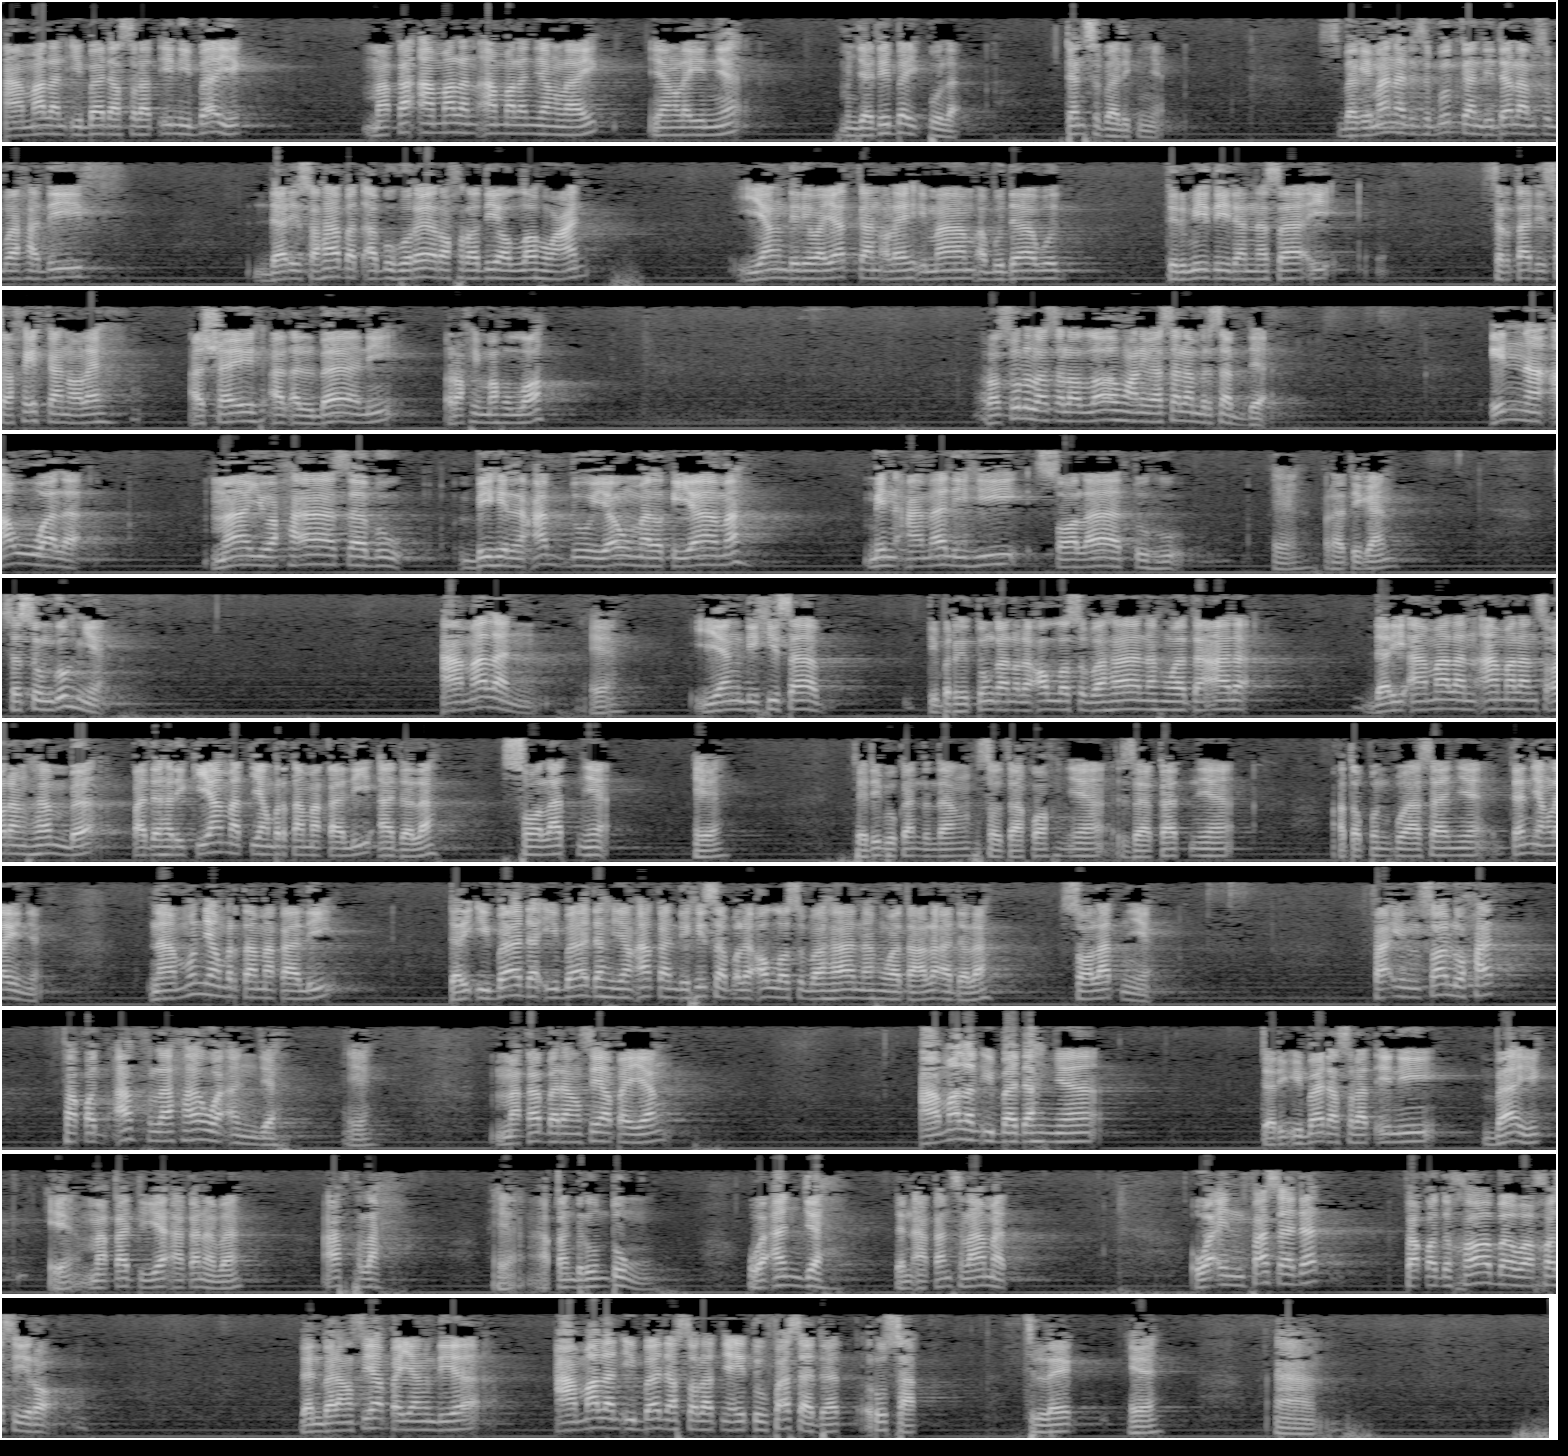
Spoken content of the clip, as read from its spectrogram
amalan ibadah salat ini baik maka amalan-amalan yang lain yang lainnya menjadi baik pula dan sebaliknya. Sebagaimana disebutkan di dalam sebuah hadis dari sahabat Abu Hurairah radhiyallahu an yang diriwayatkan oleh Imam Abu Dawud, Tirmidzi dan Nasai serta disahihkan oleh Asy-Syaikh Al-Albani rahimahullah Rasulullah sallallahu alaihi wasallam bersabda, "Inna awwala ma yuhasabu bihil abdu yaumal qiyamah min amalihi salatuhu." Ya, perhatikan. Sesungguhnya amalan ya yang dihisab diperhitungkan oleh Allah Subhanahu wa taala dari amalan-amalan seorang hamba pada hari kiamat yang pertama kali adalah solatnya ya. Jadi bukan tentang sodakohnya zakatnya ataupun puasanya dan yang lainnya. Namun yang pertama kali dari ibadah-ibadah yang akan dihisab oleh Allah Subhanahu wa taala adalah solatnya fa in saluhat faqad aflaha wa anjah ya maka barang siapa yang amalan ibadahnya dari ibadah salat ini baik, ya, maka dia akan apa? Aflah, ya, akan beruntung, wa anjah dan akan selamat. Wa in fasadat faqad khaba wa khasira. Dan barang siapa yang dia amalan ibadah salatnya itu fasadat, rusak, jelek, ya. Nah,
